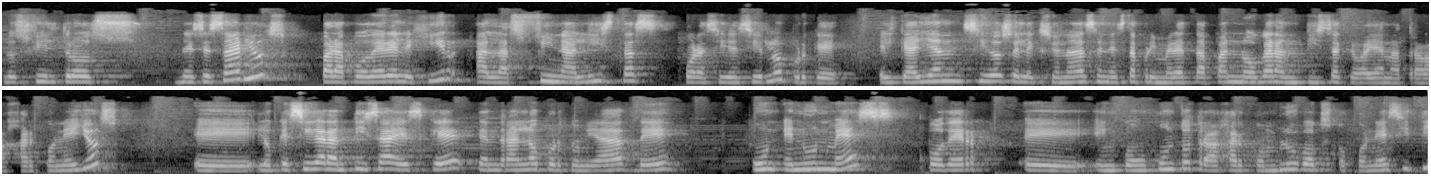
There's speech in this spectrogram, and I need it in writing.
los filtros necesarios para poder elegir a las finalistas, por así decirlo, porque el que hayan sido seleccionadas en esta primera etapa no garantiza que vayan a trabajar con ellos. Eh, lo que sí garantiza es que tendrán la oportunidad de en un mes poder eh, en conjunto trabajar con Bluebox o con SCT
